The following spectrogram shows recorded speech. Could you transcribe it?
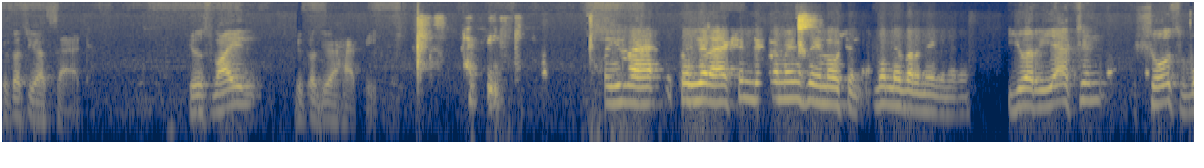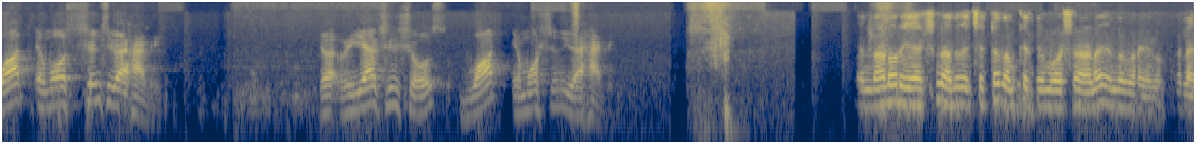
because you are sad you smile because you are happy Happy. So your, a- so your action determines the emotion. അതല്ലേ പറഞ്ഞേക്കുന്നത്? Your reaction shows what emotions you are reaction shows what emotion you are having. എന്താണോ റിയാക്ഷൻ അത് വെച്ചിട്ട് നമുക്ക് എന്ത് ഇമോഷൻ ആണ് എന്ന് പറയുന്നു അല്ലെ?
